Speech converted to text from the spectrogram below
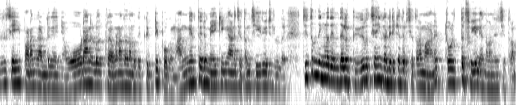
തീർച്ചയായും ഈ പടം കണ്ടു കഴിഞ്ഞാൽ ഓടാനുള്ള ഒരു പ്രവണത നമുക്ക് കിട്ടിപ്പോകും. അങ്ങനത്തെ ഒരു മേക്കിംഗ് ആണ് ചിത്രം ചെയ്തു വെച്ചിട്ടുള്ളത്. ചിത്രം നിങ്ങളത് എന്തായാലും തീർച്ചയായും കണ്ടിരിക്കുന്ന ഒരു ചിത്രമാണ് ട്വൽത്ത് ഫെയിൽ എന്ന് പറഞ്ഞ ചിത്രം.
